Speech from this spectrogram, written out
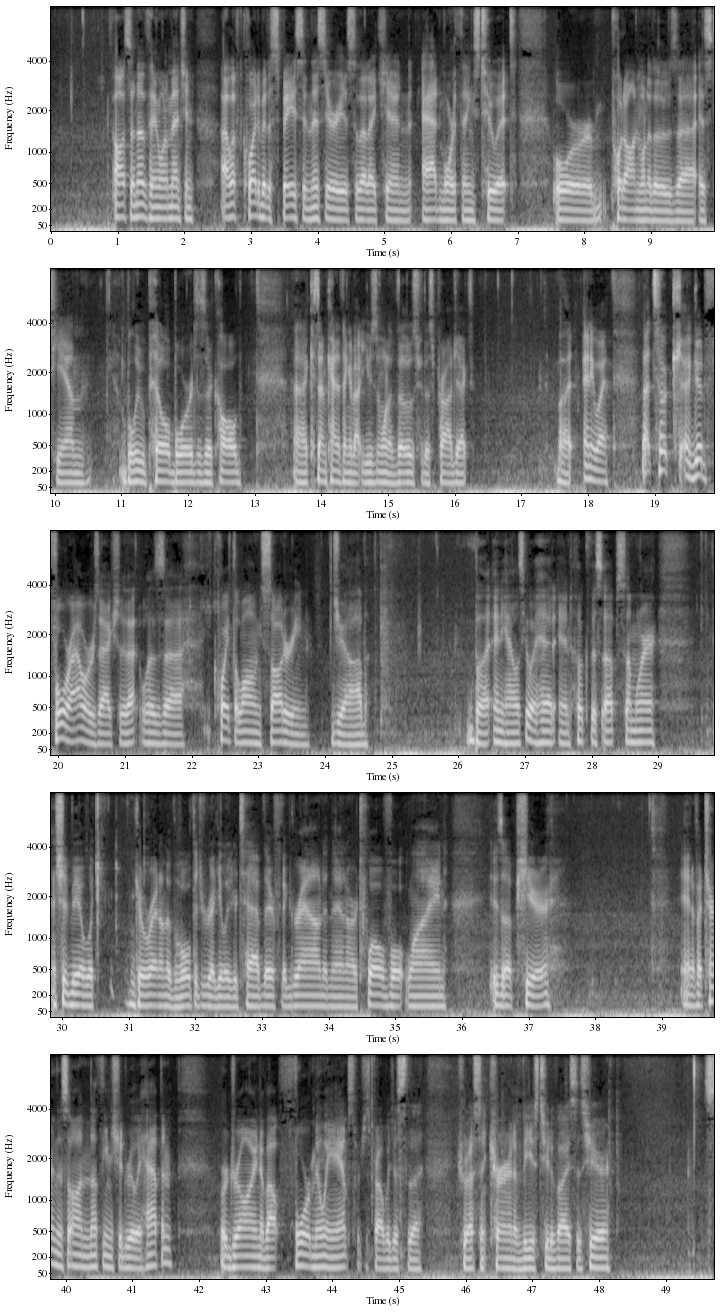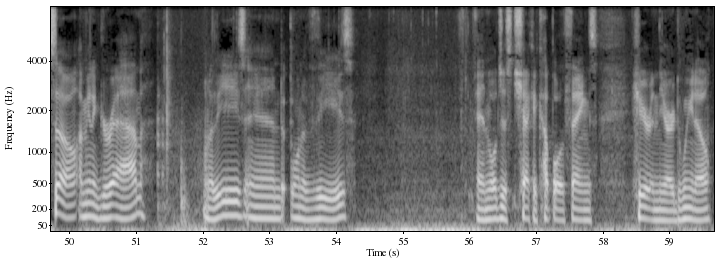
Also, another thing I want to mention, I left quite a bit of space in this area so that I can add more things to it or put on one of those uh, STM blue pill boards as they're called because uh, I'm kind of thinking about using one of those for this project. But anyway, that took a good four hours actually. That was uh, quite the long soldering job. But anyhow, let's go ahead and hook this up somewhere. I should be able to go right under the voltage regulator tab there for the ground and then our 12 volt line is up here. And if I turn this on nothing should really happen. We're drawing about 4 milliamps which is probably just the quiescent current of these two devices here. So I'm gonna grab one of these and one of these and we'll just check a couple of things here in the Arduino.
